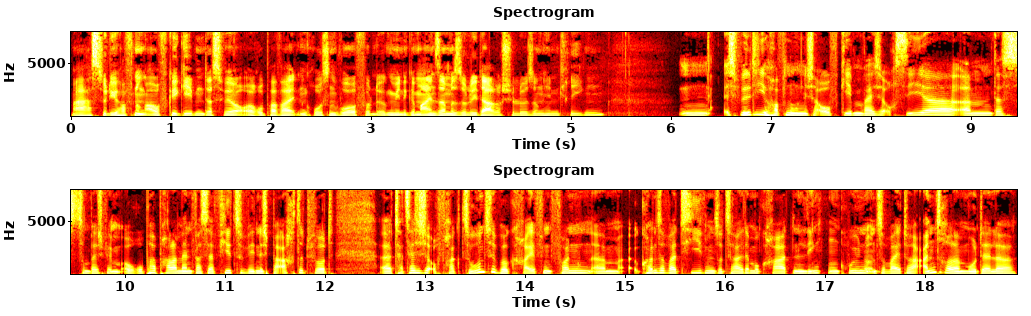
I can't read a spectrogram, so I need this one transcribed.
Hast du die Hoffnung aufgegeben, dass wir europaweit einen großen Wurf und irgendwie eine gemeinsame solidarische Lösung hinkriegen? Mm, ich will die Hoffnung nicht aufgeben, weil ich auch sehe, ähm, dass zum Beispiel im Europaparlament, was ja viel zu wenig beachtet wird, äh, tatsächlich auch fraktionsübergreifend von ähm, konservativen, Sozialdemokraten, Linken, Grünen und so weiter andere Modelle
